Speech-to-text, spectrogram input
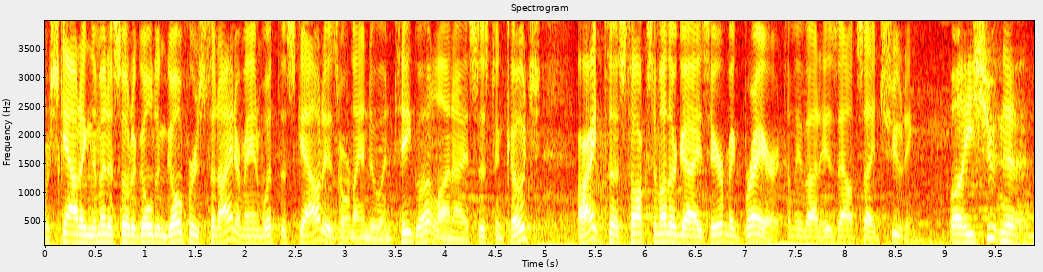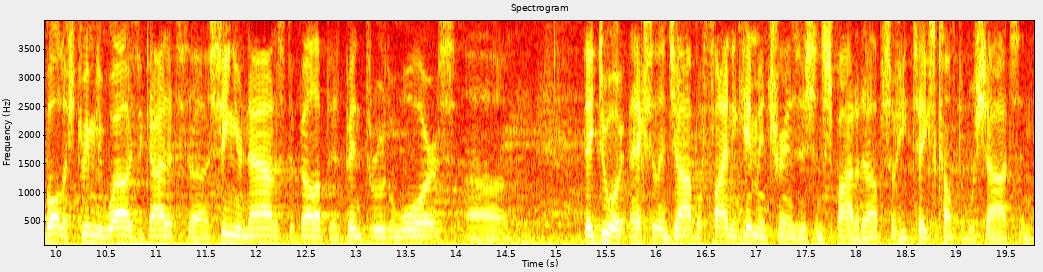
We're scouting the Minnesota Golden Gophers tonight. Our man with the scout is Orlando Antigua, Illini assistant coach. All right, let's talk some other guys here. McBrayer, tell me about his outside shooting. Well, he's shooting the ball extremely well. He's a guy that's a uh, senior now, that's developed, has been through the wars. Um, they do an excellent job of finding him in transition, spotted up, so he takes comfortable shots. And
